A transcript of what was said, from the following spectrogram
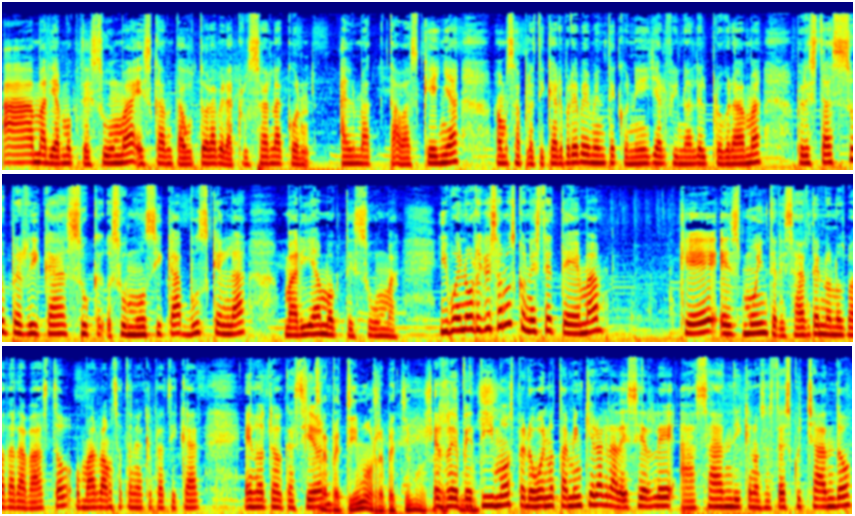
a María Moctezuma, es cantautora veracruzana con alma tabasqueña. Vamos a platicar brevemente con ella al final del programa, pero está súper rica su, su música, búsquenla, María Moctezuma. Y bueno, regresamos con este tema que es muy interesante, no nos va a dar abasto. Omar, vamos a tener que platicar en otra ocasión. Repetimos, repetimos. Repetimos, repetimos pero bueno, también quiero agradecerle a Sandy que nos está escuchando.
